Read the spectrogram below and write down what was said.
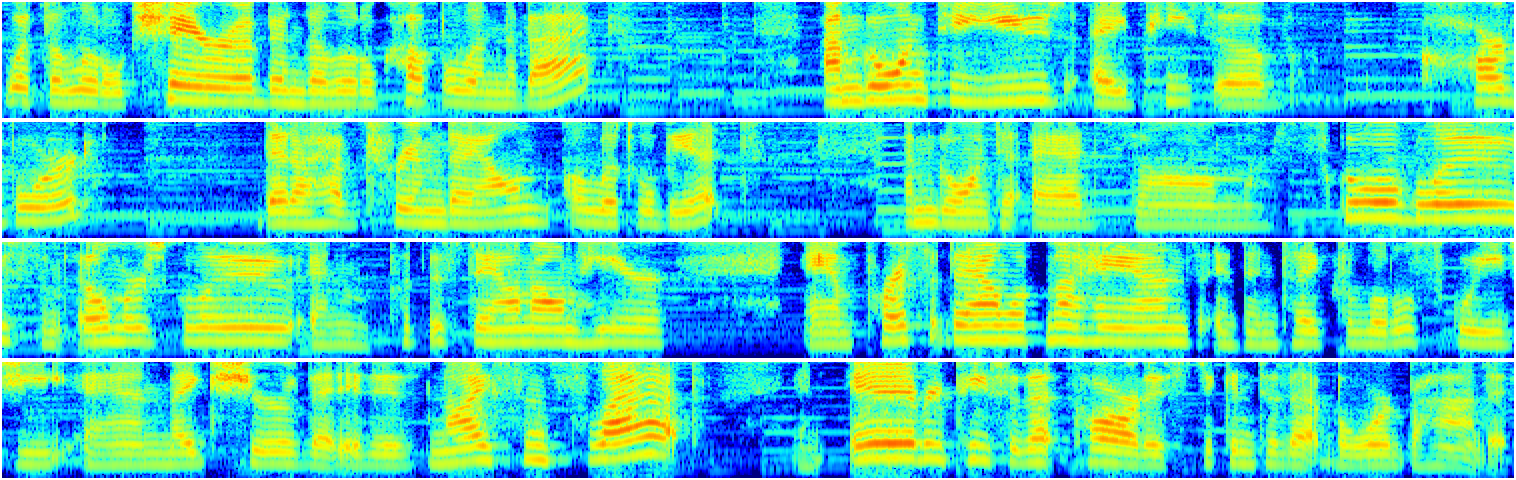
with the little cherub and the little couple in the back. I'm going to use a piece of cardboard that I have trimmed down a little bit. I'm going to add some school glue, some Elmer's glue, and put this down on here and press it down with my hands and then take the little squeegee and make sure that it is nice and flat and every piece of that card is sticking to that board behind it.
